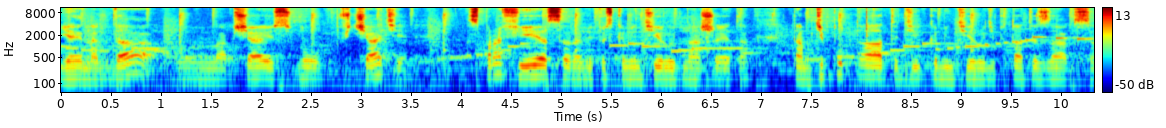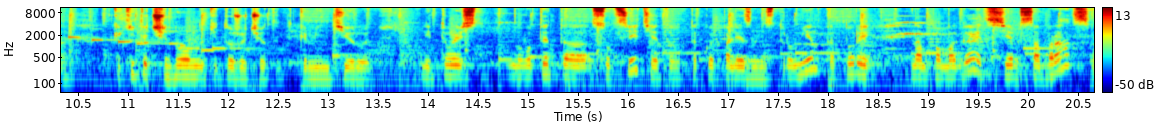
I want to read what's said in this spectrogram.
я иногда общаюсь ну, в чате с профессорами, то есть комментируют наши это, там депутаты комментируют, депутаты ЗАГСа, какие-то чиновники тоже что-то комментируют. И то есть, ну вот это соцсети, это вот такой полезный инструмент, который нам помогает всем собраться.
